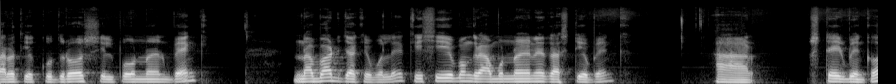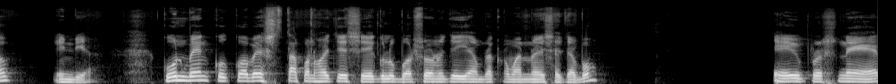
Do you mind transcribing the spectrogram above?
ভারতীয় ক্ষুদ্র শিল্প উন্নয়ন ব্যাংক, নাবার্ড যাকে বলে, কৃষি এবং গ্রাম উন্নয়নের রাষ্ট্রীয় ব্যাংক আর স্টেট ব্যাংক অফ ইন্ডিয়া। কোন ব্যাংক কবে স্থাপন হয়েছে সেগুলো বর্ষ অনুযায়ী আমরা ক্রমান্বয়ে সাজাবো। এই প্রশ্নের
